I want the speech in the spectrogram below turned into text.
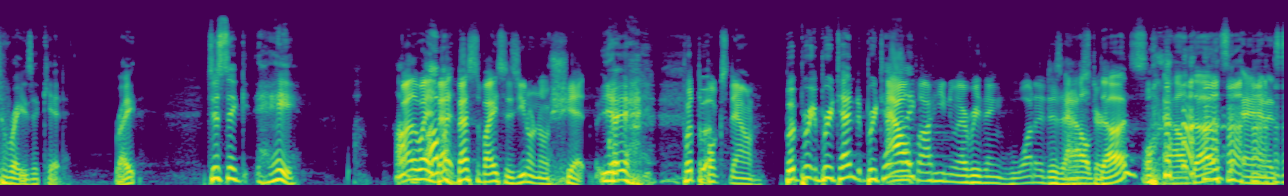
to raise a kid, right? Just think, hey. By I'm- the way, I'm be- a- best advice is you don't know shit. yeah, yeah. Put the books down. But pre- pretend, pretend Al like thought he knew everything. What a disaster! Al does. Al does, and is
